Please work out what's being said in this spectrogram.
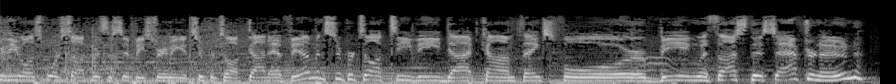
With you on Sports Talk Mississippi, streaming at supertalk.fm and supertalktv.com. Thanks for being with us this afternoon.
